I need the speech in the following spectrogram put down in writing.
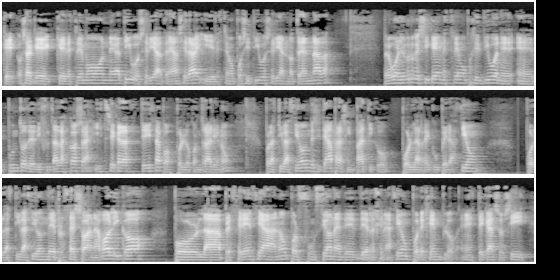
Que, o sea, que, el extremo negativo sería tener ansiedad y el extremo positivo sería no tener nada. Pero bueno, yo creo que sí que hay un extremo positivo en el, punto de disfrutar las cosas y este se caracteriza pues, por lo contrario, ¿no? Por la activación del sistema parasimpático, por la recuperación, por la activación de procesos anabólicos, por la preferencia, ¿no? Por funciones de, de regeneración, por ejemplo, en este caso sí,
